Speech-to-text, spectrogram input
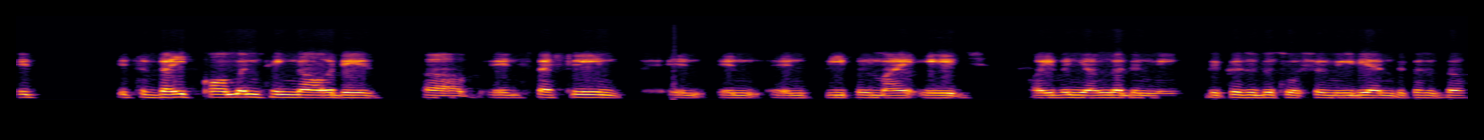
it's it's a very common thing nowadays, uh, in, especially in, in in in people my age or even younger than me, because of the social media and because of the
